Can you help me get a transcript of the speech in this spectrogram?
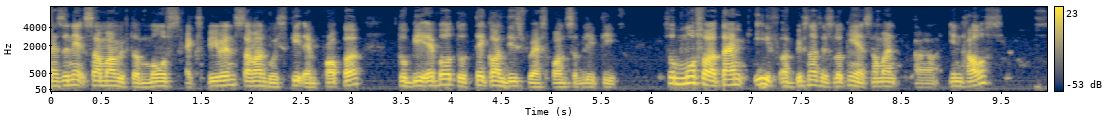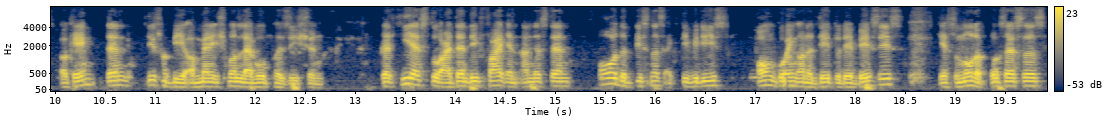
designate someone with the most experience, someone who is fit and proper to be able to take on this responsibility. So most of the time, if a business is looking at someone uh, in-house, okay, then this will be a management level position. Because he has to identify and understand all the business activities ongoing on a day-to-day basis. He has to know the processes.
